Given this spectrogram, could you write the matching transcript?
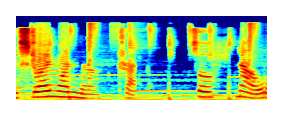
it's drawing one uh, track. So now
